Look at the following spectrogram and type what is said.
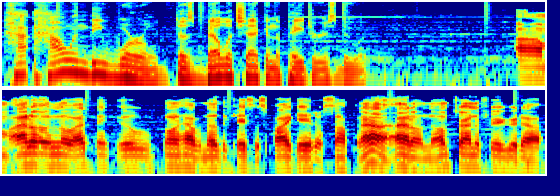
How, how in the world does Belichick and the Patriots do it? Um, I don't know. I think we're gonna have another case of Spygate or something. I, I don't know. I'm trying to figure it out.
